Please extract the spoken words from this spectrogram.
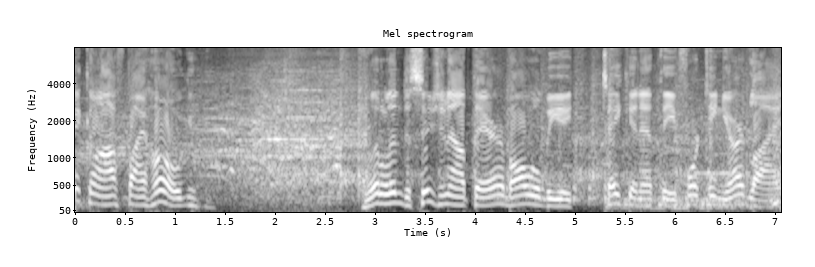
Kickoff by Hogue. A little indecision out there. Ball will be taken at the 14-yard line.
